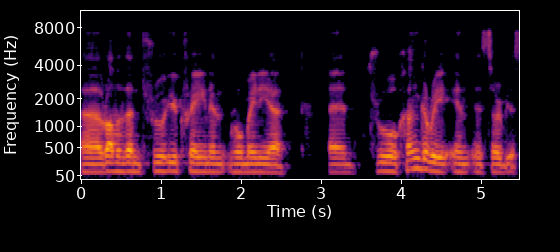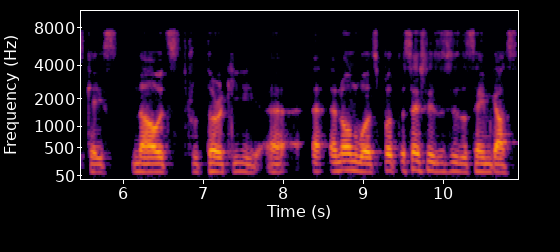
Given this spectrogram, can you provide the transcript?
uh, rather than through Ukraine and Romania and through Hungary in, in Serbia's case. Now it's through Turkey uh, and onwards, but essentially this is the same gas.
